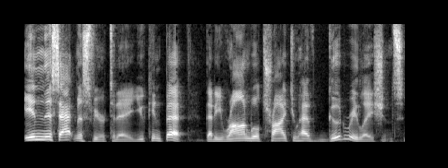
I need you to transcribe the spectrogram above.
In this atmosphere today, you can bet that Iran will try to have good relations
